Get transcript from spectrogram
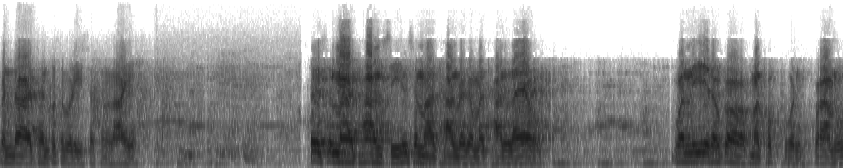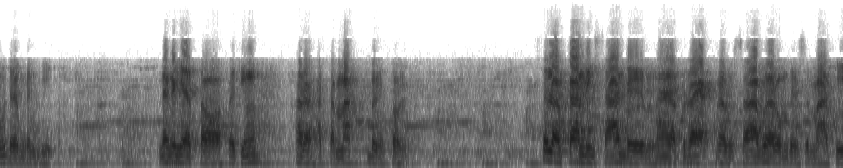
บรรดาท่านพุทธบริษัททั้งหลายได้สมาทานศีลสมาทานบกรรมฐานแล้ว วันนี้เราก็มาทบทวนความรู้เดิมกันอีก แล้วก็จะต่อไปถึงอรหัตมรรคเบื้องต้นสำหรับการศึกษาเดิมในระดับแรกเราศึกษาเพื่ออารมณ์เป็นสมาธิ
